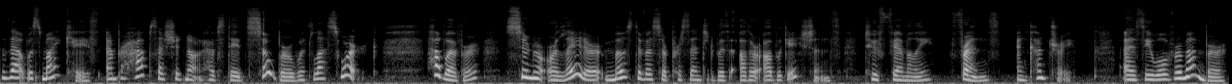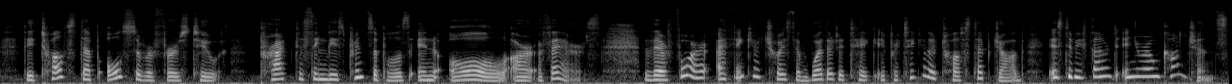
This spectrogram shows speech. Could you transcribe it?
That was my case, and perhaps I should not have stayed sober with less work. However, sooner or later, most of us are presented with other obligations to family, friends, and country. As you will remember, the 12 step also refers to practicing these principles in all our affairs. Therefore, I think your choice of whether to take a particular 12 step job is to be found in your own conscience.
